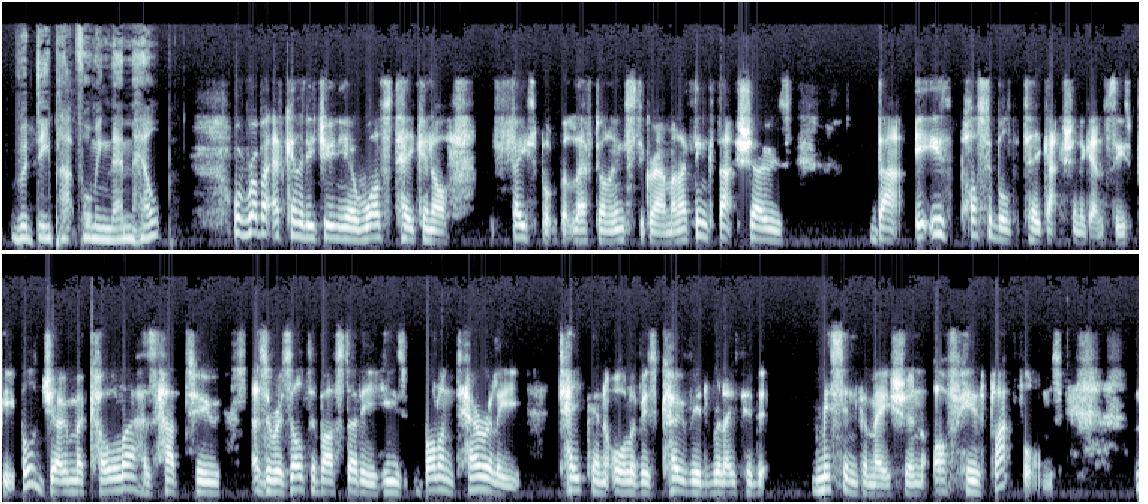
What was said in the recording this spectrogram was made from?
would deplatforming them help? Well, Robert F. Kennedy Jr. was taken off Facebook but left on Instagram. And I think that shows that it is possible to take action against these people. Joe Mercola has had to, as a result of our study, he's voluntarily taken all of his COVID related misinformation off his platforms.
